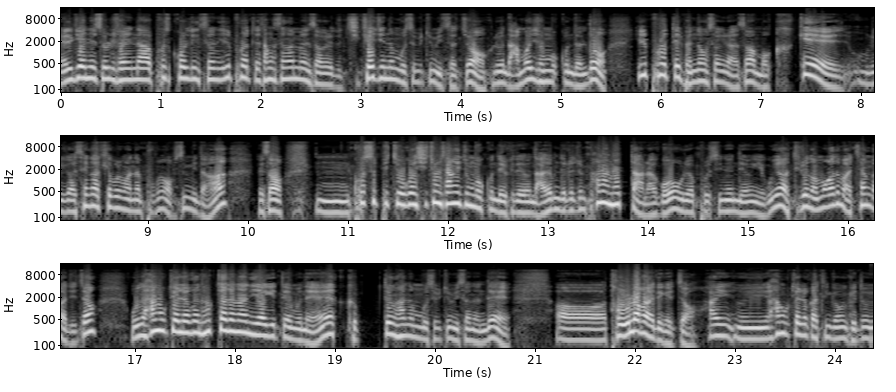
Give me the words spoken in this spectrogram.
LG에너솔루션이나 포스코홀딩스는 1%대 상승하면서 그래도 지켜지는 모습이 좀 있었죠. 그리고 나머지 종목군들도 1%대 변동성이라서 뭐 크게 우리가 생각해 볼 만한 부분은 없습니다. 그래서 음, 코스피 쪽은 시총 상위 종목군들 그대로 나름대로 좀 편안했다라고 우리가 볼 수 있는 내용이고요. 뒤로 넘어가도 마찬가지죠. 오늘 한국전력은 흑자 전환 이야기 때문에 급 등하는 모습이 좀 있었는데 어, 더 올라가야 되겠죠. 한국전력 같은 경우는 그래도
